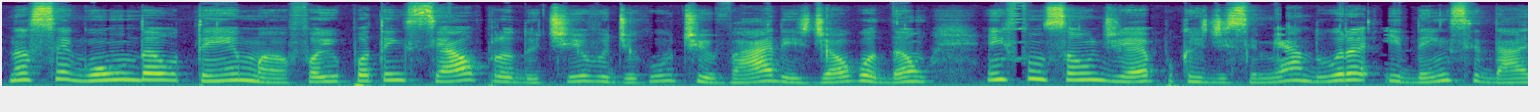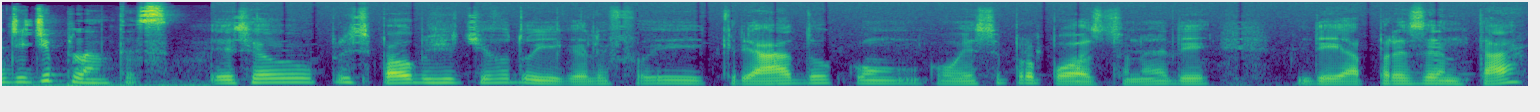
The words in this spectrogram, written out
Na segunda, o tema foi o potencial produtivo de cultivares de algodão em função de épocas de semeadura e densidade de plantas. Esse é o principal objetivo do IGA. Ele foi criado com, com esse propósito, né, de, de apresentar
